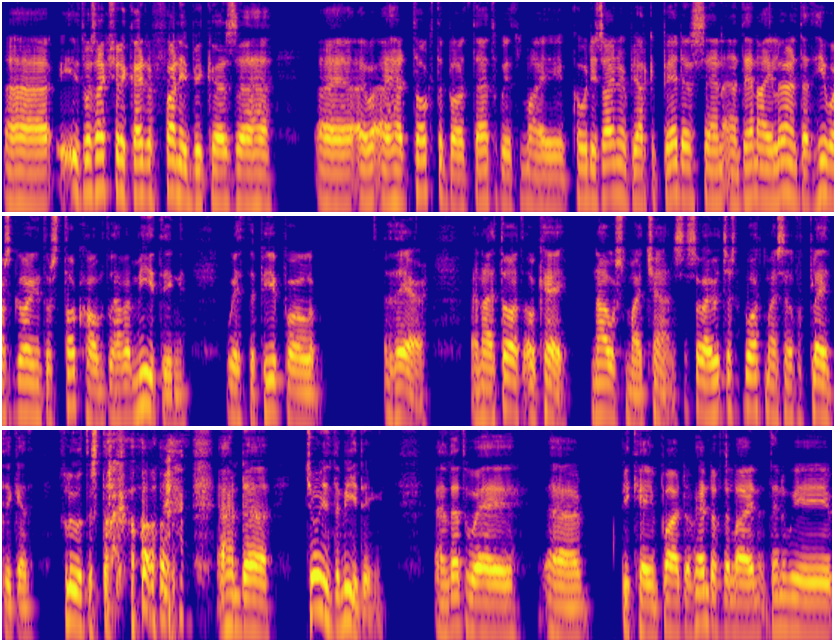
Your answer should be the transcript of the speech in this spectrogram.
Uh, it was actually kind of funny because uh, I, I, had talked about that with my co-designer Bjarke Pedersen, and then I learned that he was going to Stockholm to have a meeting with the people there, and I thought, okay, now's my chance. So I just bought myself a plane ticket, flew to Stockholm, and uh, joined the meeting and that way uh, became part of end of the line. Then we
